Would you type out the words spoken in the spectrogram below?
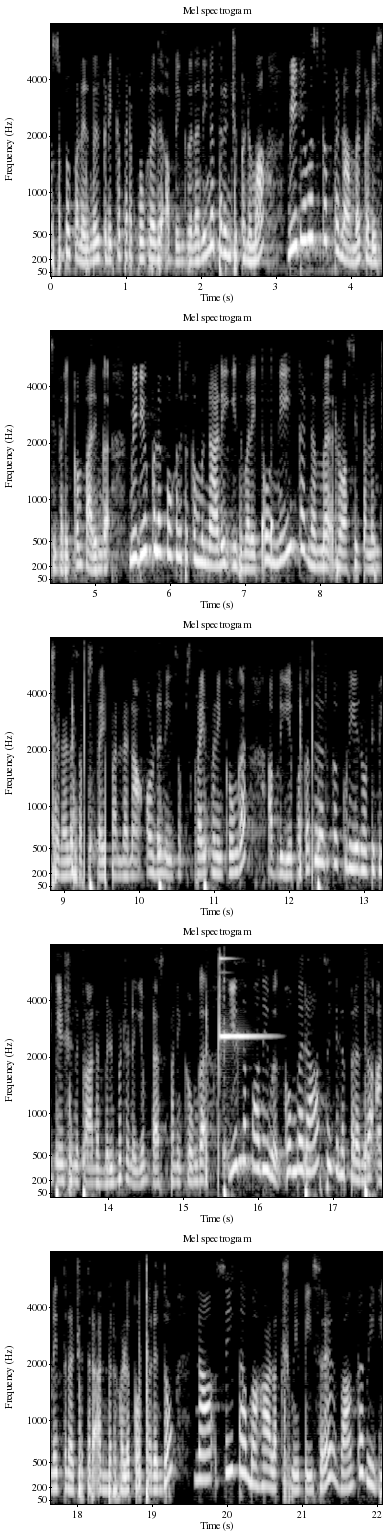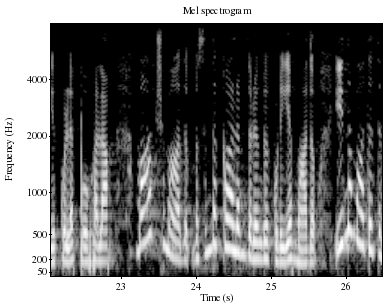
அசுப பலன்கள் கிடைக்கப்பெற போகிறது அப்படிங்கிறத நீங்கள் தெரிஞ்சுக்கணுமா? வீடியோவை ஸ்கிப் பண்ணாமல் கடைசி வரைக்கும் பாருங்கள் வீடியோக்குள்ளே போகிறதுக்கு முன்னாடி இது வரைக்கும் நீங்கள் நம்ம ராசி பலன் சேனலை சப்ஸ்கிரைப் பண்ணலனா உடனே சப்ஸ்கிரைப் பண்ணிக்கோங்க. அப்படியே பக்கத்தில் இருக்கக்கூடிய நோட்டிஃபிகேஷனுக்கான பெல் பட்டனையும் ப்ரெஸ் பண்ணிக்கோங்க. இந்த பதிவு கும்ப ராசியில் பிறந்த அனைத்து நட்சத்திர அன்பர்களுக்கும் பொருந்தும். நான் சீதா மகாலட்சுமி பேசுகிறேன் வாங்க வீடியோக்குள்ளே போகலாம். மார்ச் மாதம் வசந்த காலம் தொடங்கக்கூடிய மாதம். இந்த மாதத்தில்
